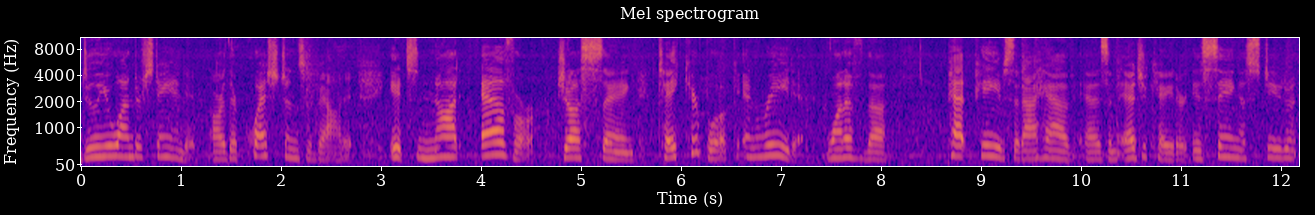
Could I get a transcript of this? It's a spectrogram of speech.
Do you understand it? Are there questions about it? It's not ever just saying, take your book and read it. One of the pet peeves that I have as an educator is seeing a student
